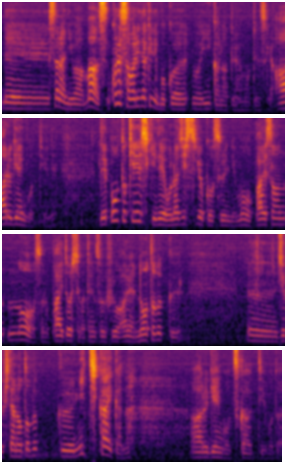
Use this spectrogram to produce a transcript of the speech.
でさらにはまあこれ触りだけで僕はいいかなというふうに思ってるんですけど R 言語っていうね。レポート形式で同じ出力をするにも Python のその PyTorch とか TensorFlow あるいはノートブックうん Jupyter ノートブックに近いかな。R 言語を使うっていうことは。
